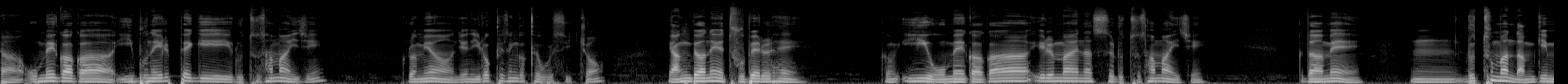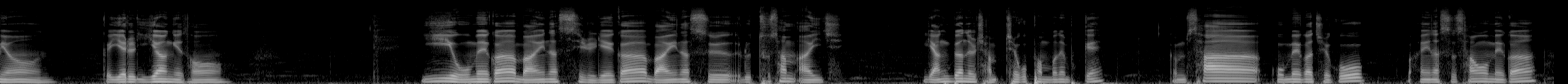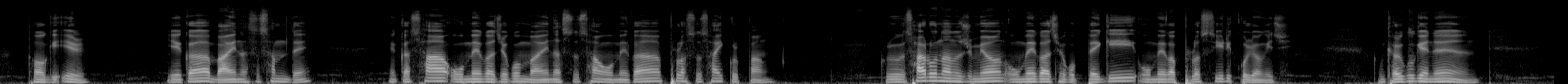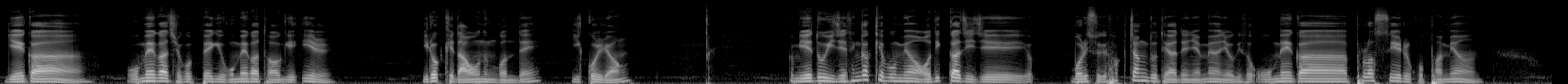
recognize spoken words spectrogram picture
자, 오메가가 2분의 1 빼기 루트 3i지? 그러면 얘는 이렇게 생각해 볼 수 있죠. 양변에 두 배를 해. 그럼 이 오메가가 1 마이너스 루트 3i지. 그 다음에 음, 루트만 남기면 그러니까 얘를 이항해서 2 오메가 마이너스 1 얘가 마이너스 루트 3i지. 양변을 잠- 제곱 한번 해볼게. 그럼 4 오메가 제곱 마이너스 4오메가 더하기 1 얘가 마이너스 3대. 그러니까 4오메가 제곱 마이너스 4오메가 플러스 4 이꼴 빵. 그리고 4로 나눠주면 오메가 제곱 빼기 오메가 플러스 1 이꼴 0이지. 그럼 결국에는 얘가 오메가 제곱 빼기 오메가 더하기 1 이렇게 나오는 건데 이꼴 0 그럼 얘도 이제 생각해보면 어디까지 이제 머릿속에 확장도 돼야 되냐면 여기서 오메가 플러스 1을 곱하면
